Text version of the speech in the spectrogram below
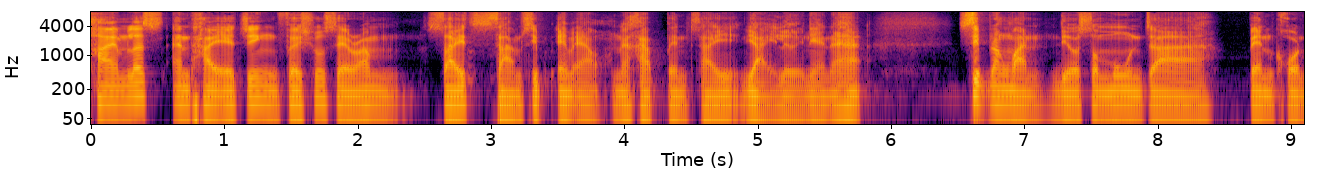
timeless anti aging facial serum ไซส์30 ml นะครับ เป็นไซส์ใหญ่เลยเนี่ยนะฮะ10รางวัล เดี๋ยวทีม Moon จะเป็นคน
